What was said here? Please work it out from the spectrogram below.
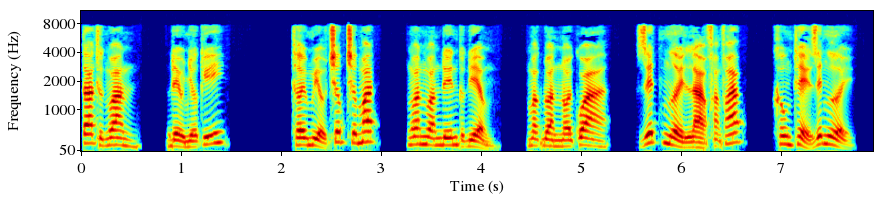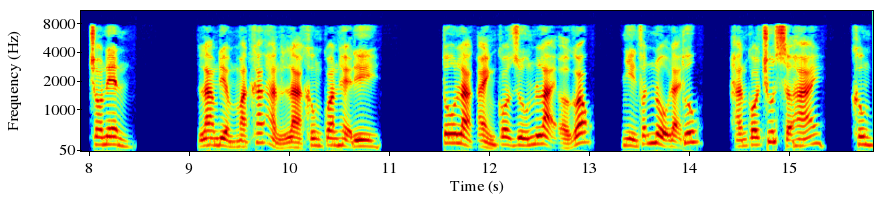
ta thực ngoan, đều nhớ kỹ. Thời miểu chớp chớp mắt, ngoan ngoan đến cực điểm, mặc đoàn nói qua, giết người là phạm pháp, không thể giết người, cho nên. Làm điểm mặt khác hẳn là không quan hệ đi. Tô lạc ảnh co rúm lại ở góc, nhìn phẫn nộ đại thúc, hắn có chút sợ hãi, không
